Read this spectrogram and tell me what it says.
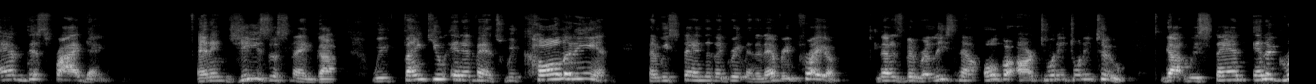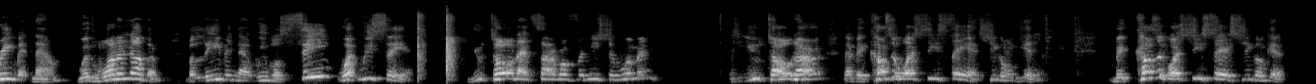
and this Friday. And in Jesus' name, God, we thank you in advance. We call it in and we stand in agreement. And every prayer that has been released now over our 2022, God, we stand in agreement now with one another, believing that we will see what we said. You told that Syrophoenician woman, you told her that because of what she said, she gonna get it. Because of what she said, she gonna get it.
